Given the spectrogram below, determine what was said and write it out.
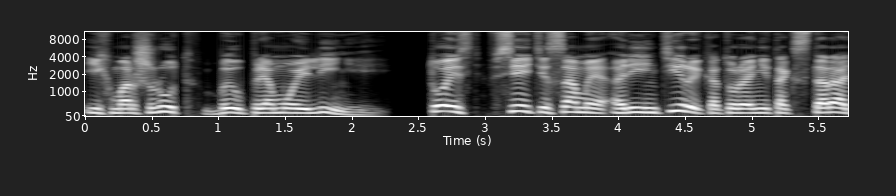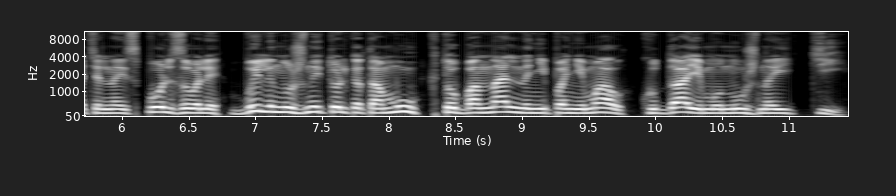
их маршрут был прямой линией. То есть все эти самые ориентиры, которые они так старательно использовали, были нужны только тому, кто банально не понимал, куда ему нужно идти.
